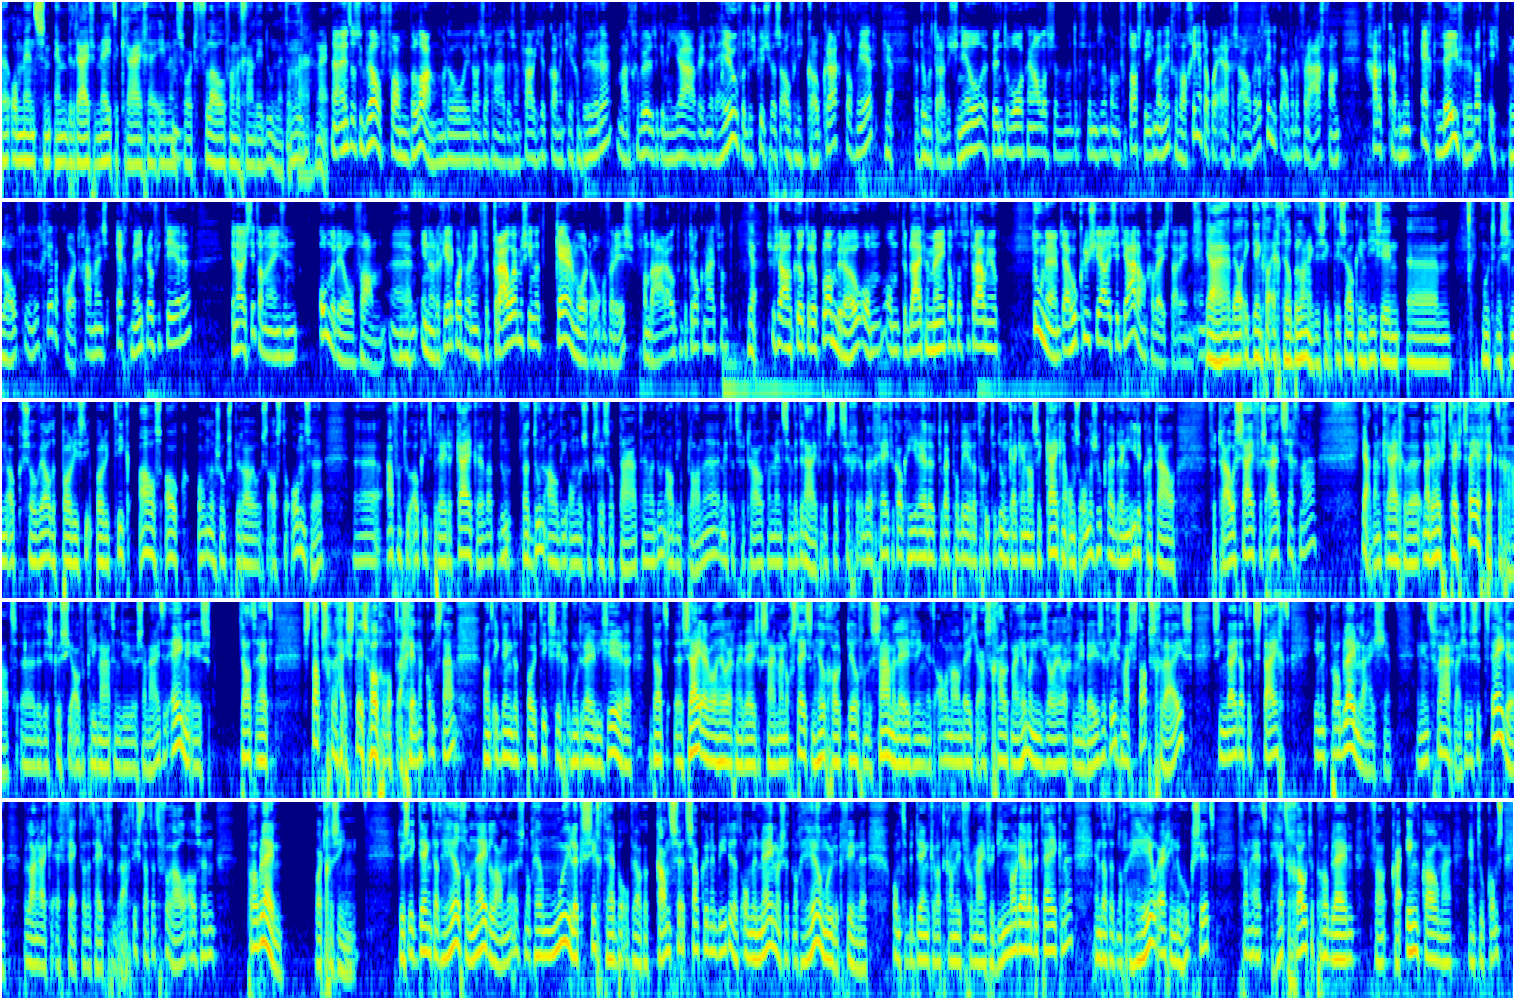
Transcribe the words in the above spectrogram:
om mensen en bedrijven mee te krijgen in een hm. soort flow van we gaan dit doen met elkaar. Nee. Nou, en het was natuurlijk wel van belang. Maar je kan zeggen, nou, het is een foutje, dat kan een keer gebeuren. Maar het gebeurde natuurlijk in een jaar waarin er heel veel discussie was over die koopkracht, toch weer. Ja. Dat doen we traditioneel, puntenwolken en alles. Dat vinden ze ook allemaal fantastisch. Maar in dit geval ging het ook wel ergens over. Dat ging ook over de vraag van, gaat het kabinet echt leveren wat is beloofd in het regeerakkoord? Gaan mensen echt mee profiteren? En daar is dit dan ineens een onderdeel van. Ja. In een regeerakkoord waarin vertrouwen misschien het kernwoord ongeveer is. Vandaar ook de betrokkenheid van het ja. Sociaal en Cultureel Planbureau... Om, om te blijven meten of dat vertrouwen nu ook toeneemt. Ja, hoe cruciaal is dit jaar dan geweest daarin? En ja, wel, ik denk wel echt heel belangrijk. Dus het is ook in die zin um, moeten misschien ook zowel de politiek, politiek als ook onderzoeksbureaus als de onze uh, af en toe ook iets breder kijken. Wat, doen, wat doen al die onderzoeksresultaten en wat doen al die plannen met het vertrouwen van mensen en bedrijven? Dus dat, zeg, dat geef ik ook hier heel erg toe. Wij proberen dat goed te doen. Kijk, en als ik kijk naar ons onderzoek, wij brengen ieder kwartaal vertrouwenscijfers uit, zeg maar. Ja, dan krijgen we. Nou, dat heeft, heeft twee effecten gehad, uh, de discussie over klimaat en duurzaamheid. Het ene is dat het stapsgewijs steeds hoger op de agenda komt staan. Want ik denk dat de politiek zich moet realiseren dat uh, zij er wel heel erg mee bezig zijn, maar nog steeds een heel groot deel van de samenleving het allemaal een beetje aanschouwt, maar helemaal niet zo heel erg mee bezig is. Maar stapsgewijs zien wij dat het stijgt in het probleemlijstje en in het vraaglijstje. Dus het tweede belangrijke effect wat het heeft gebracht is dat het vooral als een probleem wordt gezien. Dus ik denk dat heel veel Nederlanders nog heel moeilijk zicht hebben op welke kansen het zou kunnen bieden. Dat ondernemers het nog heel moeilijk vinden om te bedenken wat kan dit voor mijn verdienmodellen betekenen. En dat het nog heel erg in de hoek zit van het, het grote probleem van, qua inkomen en toekomst.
